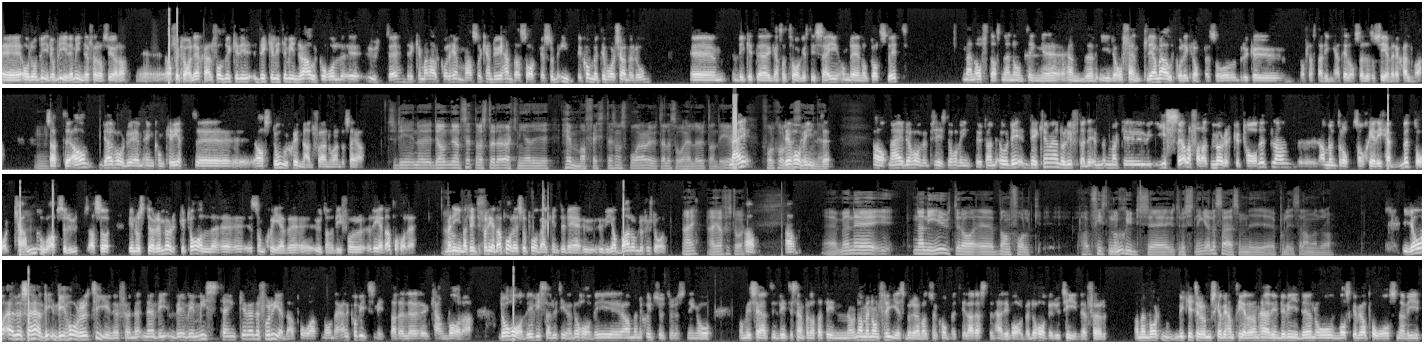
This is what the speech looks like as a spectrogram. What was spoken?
Eh, och då blir, då blir det mindre för oss att göra. Eh, av förklarliga skäl. Folk dricker, dricker lite mindre alkohol eh, ute. Dricker man alkohol hemma så kan det ju hända saker som inte kommer till vår kännedom. Eh, vilket är ganska tragiskt i sig om det är något brottsligt. Men oftast när någonting eh, händer i det offentliga med alkohol i kroppen så brukar ju de flesta ringa till oss eller så ser vi det själva. Mm. Så att ja, där har du en, en konkret, eh, ja, stor skillnad får jag nog ändå säga. Så det, det har, ni har inte sett några större ökningar i hemmafester som spårar ut eller så heller? Utan det är, nej, folk det har vi inne. inte. Ja, nej, det har vi precis, det har vi inte. Utan, och det, det kan man ändå lyfta. Det, man kan gissa i alla fall att mörkertalet bland ja, brott som sker i hemmet då kan mm. nog absolut, alltså det är nog större mörkertal eh, som sker eh, utan att vi får reda på det. Men ja. i och med att vi inte får reda på det så påverkar inte det hur, hur vi jobbar om du förstår. Nej, ja, jag förstår. Ja. ja. Eh, men eh, när ni är ute då eh, bland folk, finns det någon mm. skyddsutrustning eller så här som ni eh, poliser använder då? Ja, eller så här, vi, vi har rutiner för när, när vi, vi, vi, misstänker eller får reda på att någon är covid-smittad eller kan vara. Då har vi vissa rutiner, då har vi ja, skyddsutrustning och om vi säger att vi till exempel har tagit in ja, men någon frihetsberövad som kommer till arresten här i Varberg, då har vi rutiner för ja, men var, vilket rum ska vi hantera den här individen och vad ska vi ha på oss när vi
